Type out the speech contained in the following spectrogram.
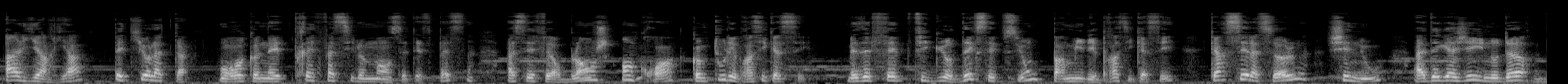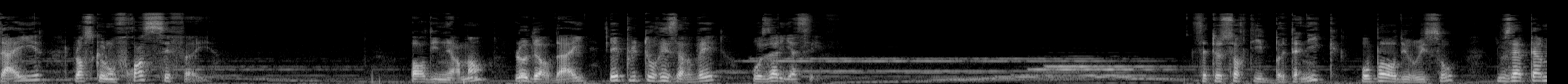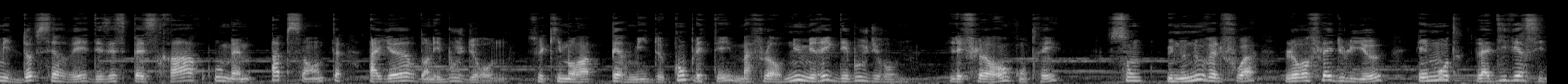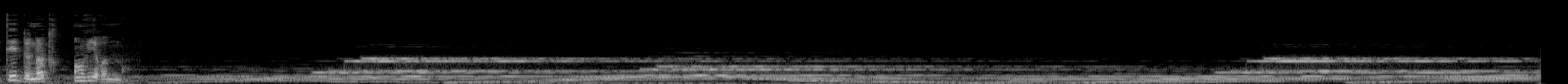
Aliaria petiolata. On reconnaît très facilement cette espèce à ses fleurs blanches en croix comme tous les brassicacées. Mais elle fait figure d'exception parmi les brassicacées car c'est la seule, chez nous, à dégager une odeur d'ail lorsque l'on froisse ses feuilles. Ordinairement, l'odeur d'ail est plutôt réservée aux aliacées. Cette sortie botanique au bord du ruisseau nous a permis d'observer des espèces rares ou même absentes ailleurs dans les Bouches du Rhône, ce qui m'aura permis de compléter ma flore numérique des Bouches du Rhône. Les fleurs rencontrées sont une nouvelle fois le reflet du lieu et montrent la diversité de notre environnement.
